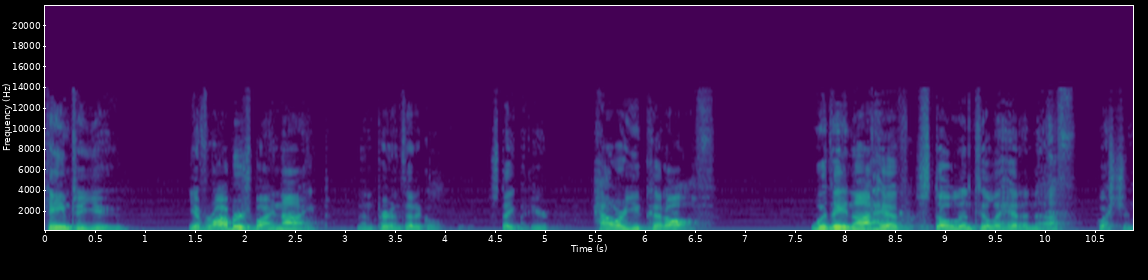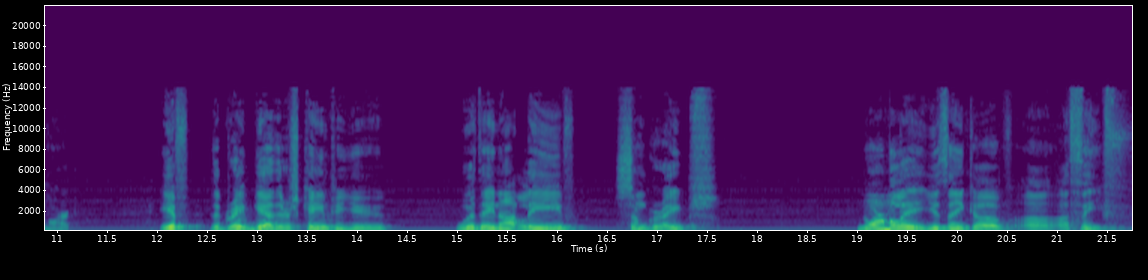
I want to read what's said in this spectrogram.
came to you If robbers by night, and parenthetical statement here, how are you cut off? Would they not have stolen till they had enough? Question mark. If the grape gatherers came to you, would they not leave some grapes? Normally, you think of a thief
